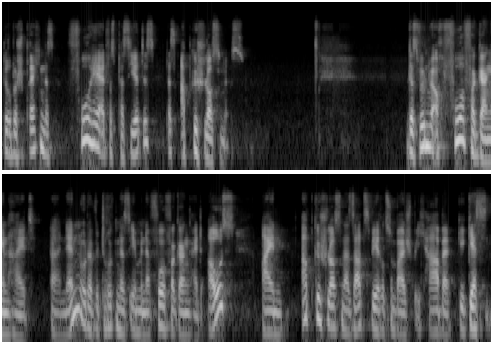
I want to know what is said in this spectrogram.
darüber sprechen, dass vorher etwas passiert ist, das abgeschlossen ist. Das würden wir auch Vorvergangenheit äh, nennen oder wir drücken das eben in der Vorvergangenheit aus. Ein abgeschlossener Satz wäre zum Beispiel, ich habe gegessen.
